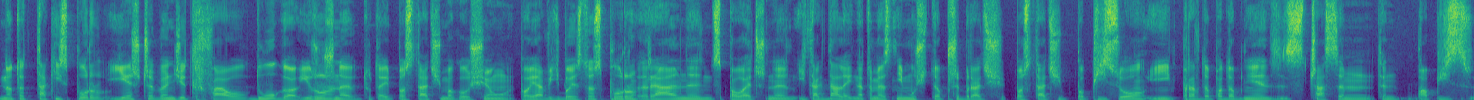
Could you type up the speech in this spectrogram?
no to taki spór jeszcze będzie trwał długo i różne tutaj postaci mogą się pojawić, bo jest to spór realny, społeczny i tak dalej. Natomiast nie musi to przybrać postaci popisu i prawdopodobnie z czasem ten popis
